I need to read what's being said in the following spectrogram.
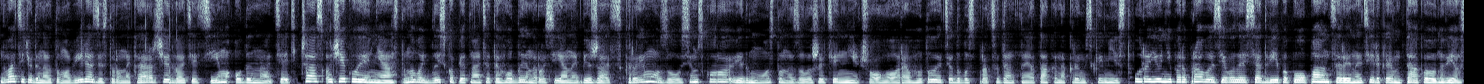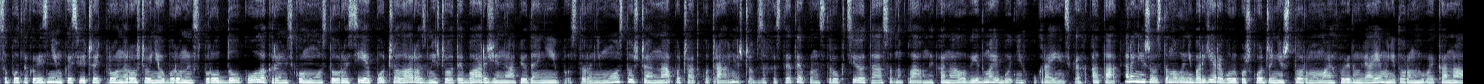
21 автомобіля зі сторони Керчі, 27 11. Час очікування становить близько 15 годин. Росіяни біжать з Криму. Зовсім скоро від мосту не залишиться нічого. РФ готується до безпрецедентної атаки на Кримський міст. У районі переправи з'явилися дві ППО панцири. Не тільки так нові супутникові знімки свідчать про нарощування оборонних споруд довкола Кримського мосту. Росія почала розміщувати баржі на південній стороні мосту ще на початку травня, щоб захистити конструкцію та судноплавний канал від майбутніх українських атак. Раніше встановлені бар'єри були пошкоджені штормами. Повідомляє моніторинговий канал.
